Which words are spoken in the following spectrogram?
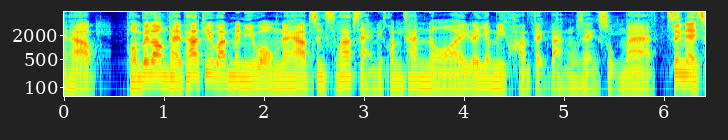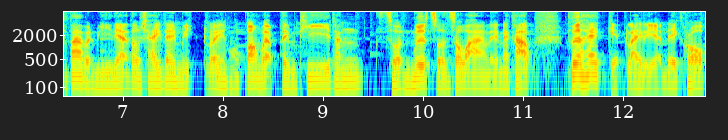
นะครับ ผมไปลองถ่ายภาพที่วัดมณีวงนะครับ ซึ่งสภาพแสงนี่ค่อนข้างน้อย และยังมีความแตกต่างของแสงสูงมาก ซึ่งในสภาพแบบนี้เนี่ยต้องใช้ไดมิกเรนของกล้องแบบเต็มที่ทั้งส่วนมืดส่วนสว่างเลยนะครับ เพื่อให้เก็บรายละเอียดได้ครบ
